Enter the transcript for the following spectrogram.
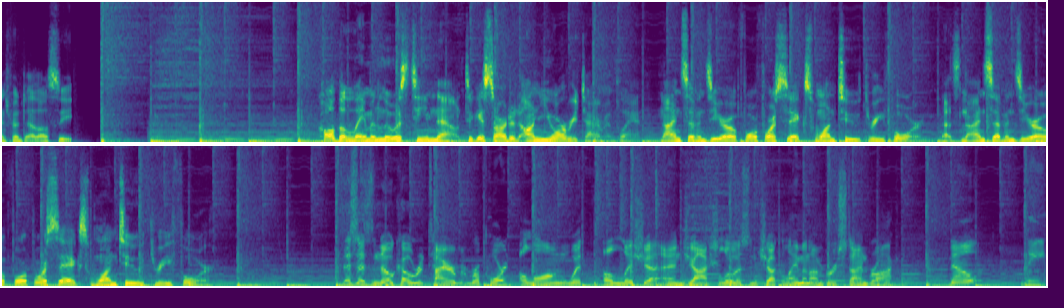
Management, LLC. Call the Lehman Lewis team now to get started on your retirement plan. 970 446 1234. That's 970 446 1234. This is NOCO Retirement Report along with Alicia and Josh Lewis and Chuck Lehman. I'm Bruce Steinbrock. Now, the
